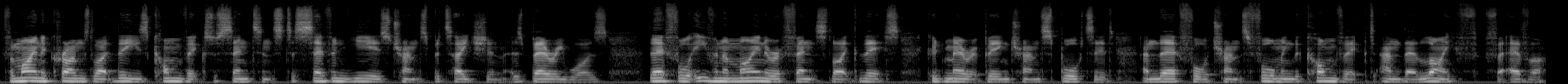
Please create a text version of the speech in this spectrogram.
For minor crimes like these, convicts were sentenced to seven years' transportation, as Berry was, Therefore, even a minor offence like this could merit being transported and therefore transforming the convict and their life forever.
